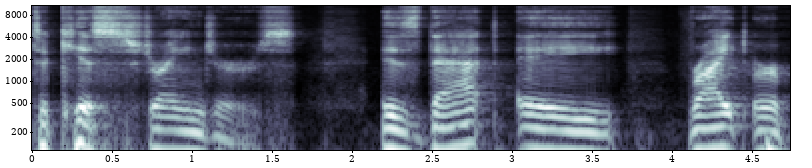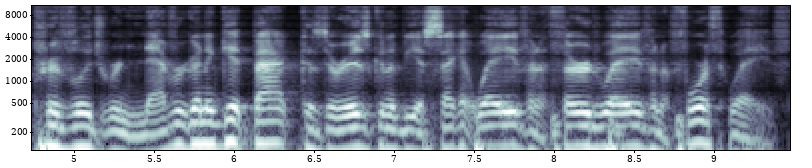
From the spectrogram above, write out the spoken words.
to kiss strangers, is that a right or a privilege we're never going to get back? Because there is going to be a second wave and a third wave and a fourth wave.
